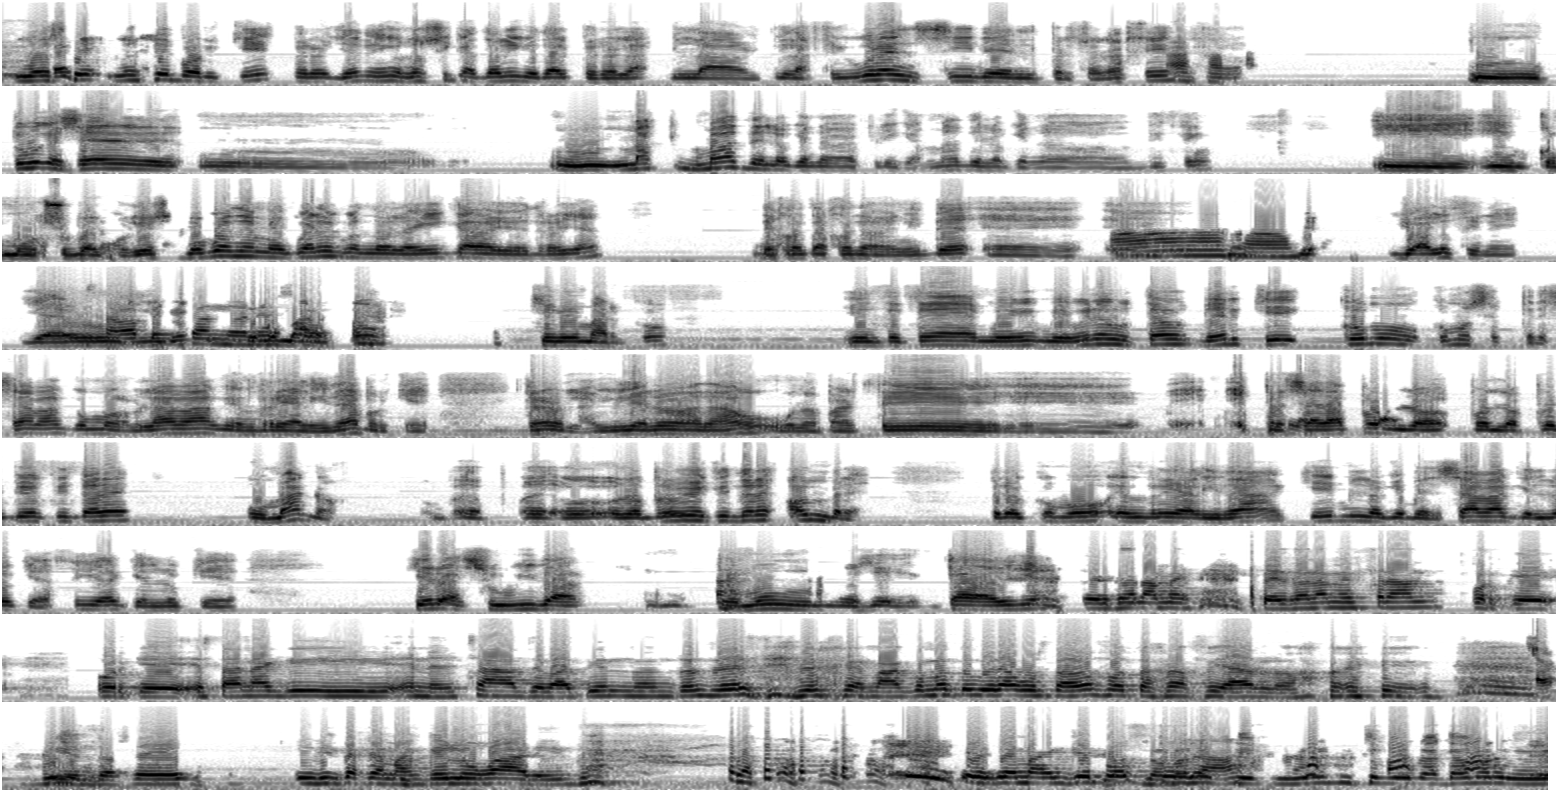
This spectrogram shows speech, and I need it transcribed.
no sé, no sé por qué, pero ya te digo, no soy católico y tal, pero la, la, la figura en sí del personaje mm, tuvo que ser mm, más, más de lo que nos explican, más de lo que nos dicen, y, como súper curioso. Yo cuando me acuerdo cuando leí Caballo de Troya, de JJ Benítez, eh, eh yo, aluciné. Ya Estaba pensando en eso. Que me marcó. Y entonces me, hubiera gustado ver que, cómo, cómo se expresaba, cómo hablaba en realidad, porque, claro, la Biblia nos ha dado una parte eh, expresada por los, por los propios escritores humanos, eh, o los propios escritores hombres, pero como en realidad qué es lo que pensaba, qué es lo que hacía, qué es lo que, que era su vida común cada día. Perdóname, perdóname, Fran, porque porque están aquí en el chat debatiendo, entonces dice Gemma, ¿cómo te hubiera gustado fotografiarlo? y entonces, y dice Gemma, ¿en qué lugar? Y dice Gemma, ¿en qué postura? No, me hubieran visto con una cámara y me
